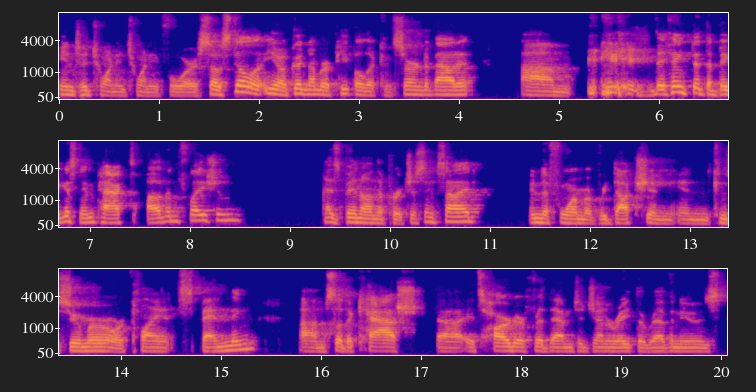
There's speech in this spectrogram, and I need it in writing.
into 2024. So, still, you know, a good number of people are concerned about it. Um, they think that the biggest impact of inflation has been on the purchasing side in the form of reduction in consumer or client spending. Um, so the cash, uh, it's harder for them to generate the revenues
